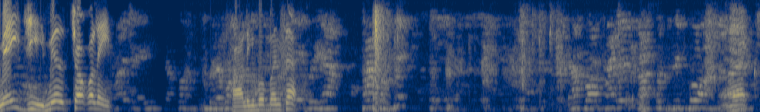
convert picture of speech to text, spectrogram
Meiji milk chocolate. Haling ibang bansa. Next.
